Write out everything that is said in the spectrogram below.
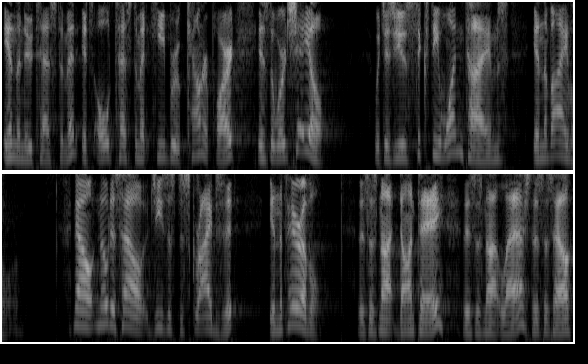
in the New Testament. Its Old Testament Hebrew counterpart is the word Sheol, which is used 61 times in the Bible. Now, notice how Jesus describes it in the parable. This is not Dante. This is not Lash. This is how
